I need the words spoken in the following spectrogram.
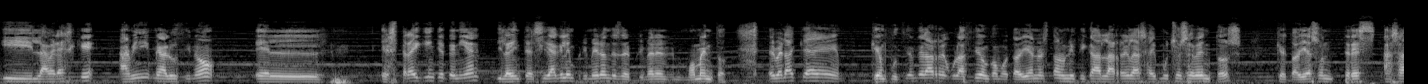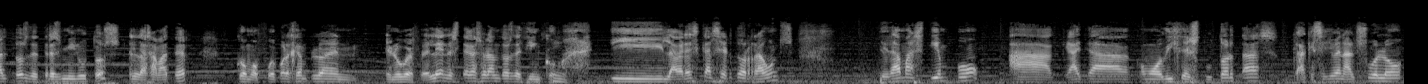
Y la verdad es que a mí me alucinó el striking que tenían y la intensidad que le imprimieron desde el primer momento. Es verdad que que en función de la regulación, como todavía no están unificadas las reglas, hay muchos eventos que todavía son tres asaltos de tres minutos en las amateur, como fue por ejemplo en, en VFL, en este caso eran dos de cinco. Sí. Y la verdad es que al ser dos rounds te da más tiempo a que haya, como dices tú, tortas, a que se lleven al suelo.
